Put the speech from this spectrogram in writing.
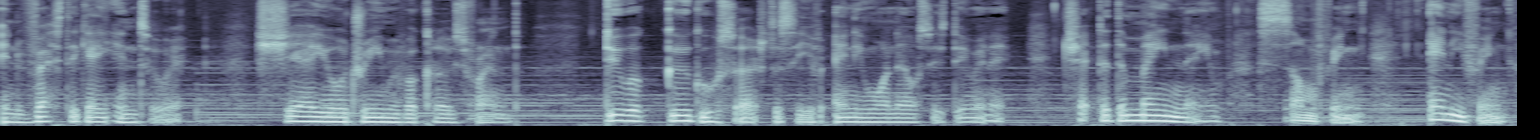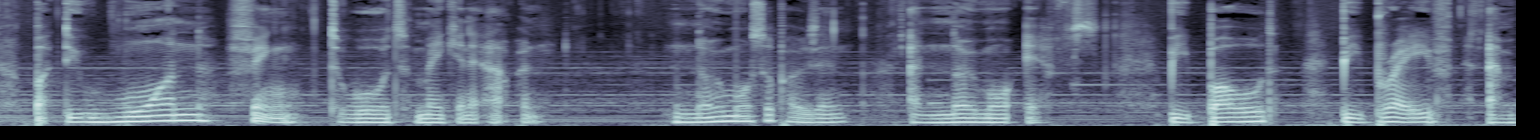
Investigate into it. Share your dream with a close friend. Do a Google search to see if anyone else is doing it. Check the domain name, something, anything, but do one thing towards making it happen. No more supposing and no more ifs. Be bold, be brave, and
